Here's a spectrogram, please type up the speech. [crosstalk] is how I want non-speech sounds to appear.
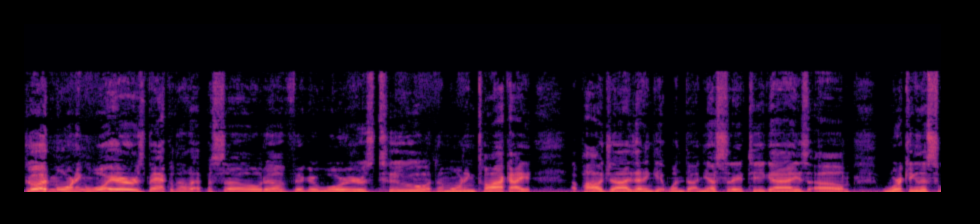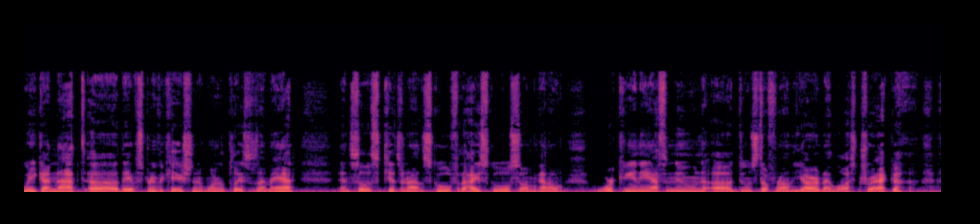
Good morning, Warriors. Back with another episode of Vigor Warriors 2, the morning talk. I apologize. I didn't get one done yesterday to you guys. Um, working this week. I'm not, uh, they have spring vacation at one of the places I'm at. And so those kids are not in school for the high school. So I'm kind of working in the afternoon, uh, doing stuff around the yard. And I lost track of,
